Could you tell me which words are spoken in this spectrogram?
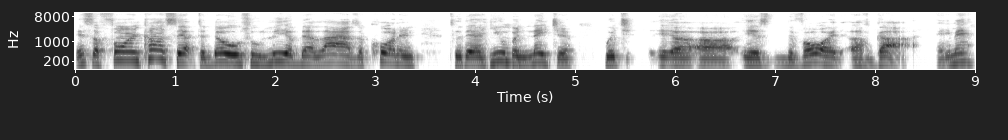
It's a foreign concept to those who live their lives according to their human nature, which uh, uh, is devoid of God. Amen.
